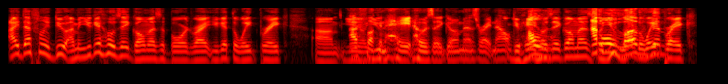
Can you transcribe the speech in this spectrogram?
I definitely do. I mean, you get Jose Gomez aboard, right? You get the weight break. Um, you I know, fucking you, hate Jose Gomez right now. you hate I'll- Jose Gomez, I but you love, love the weight them- break.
